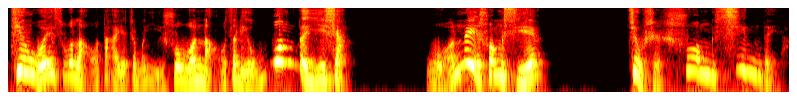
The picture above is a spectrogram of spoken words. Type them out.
听维族老大爷这么一说，我脑子里嗡的一下，我那双鞋就是双星的呀。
